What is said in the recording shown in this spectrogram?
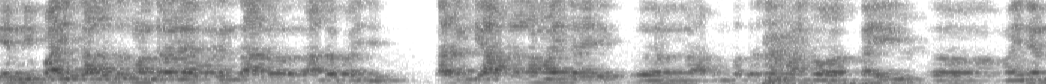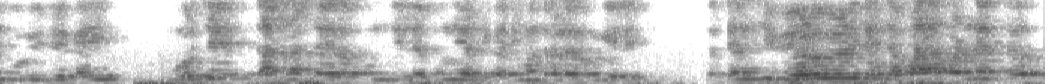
यांनी पायी चालतच मंत्रालयापर्यंत आलं आलं पाहिजे. कारण की आपल्याला माहीत आहे आपण पत्रकार बांधव आहोत काही महिन्यांपूर्वी जे काही मोर्चे जालना शहरातून जिल्ह्यातून या ठिकाणी मंत्रालयावर गेले तर त्यांची वेळोवेळी त्यांच्या पाया पडण्याचं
